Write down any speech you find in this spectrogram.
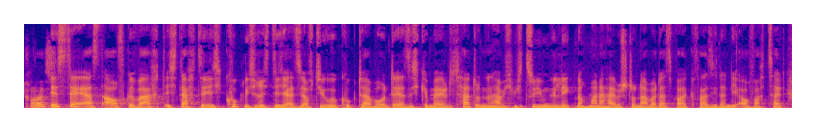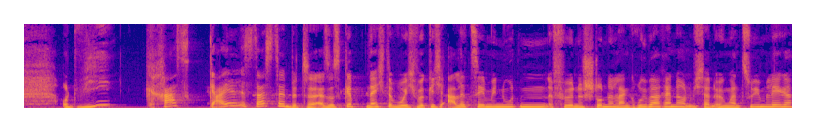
Krass. ist er erst aufgewacht. Ich dachte, ich gucke nicht richtig, als ich auf die Uhr geguckt habe und er sich gemeldet hat. Und dann habe ich mich zu ihm gelegt, noch mal eine halbe Stunde. Aber das war quasi dann die Aufwachzeit. Und wie krass geil ist das denn bitte? Also es gibt Nächte, wo ich wirklich alle zehn Minuten für eine Stunde lang rüberrenne und mich dann irgendwann zu ihm lege.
